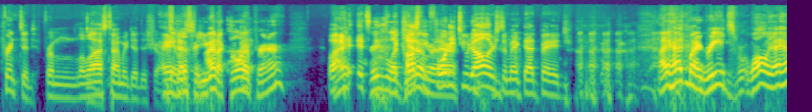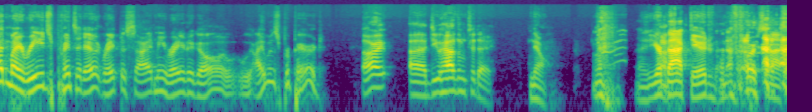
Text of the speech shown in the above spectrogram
printed from the last time we did the show. Hey, Listen, listen, you got I- a color I- printer? Well, I- it's, This is it cost me $42 to make that page. I had my reads, Wally. I had my reads printed out right beside me, ready to go. I was prepared. All right. Uh, do you have them today? No, You're back, dude. Of course not.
